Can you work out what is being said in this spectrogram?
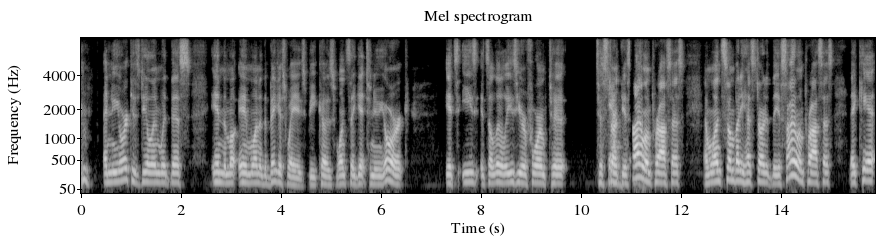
and New York is dealing with this in the mo- in one of the biggest ways because once they get to New York, it's easy. It's a little easier for them to to start Yeah. the asylum process. And once somebody has started the asylum process, they can't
